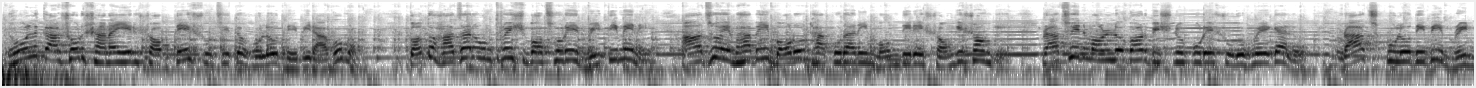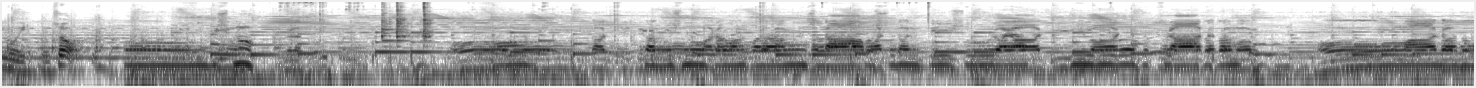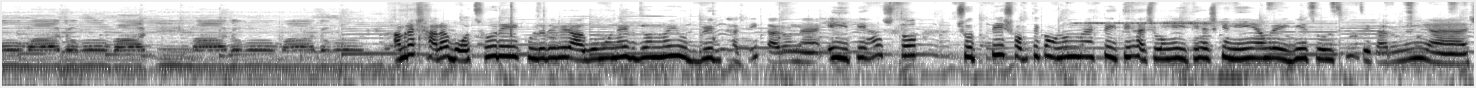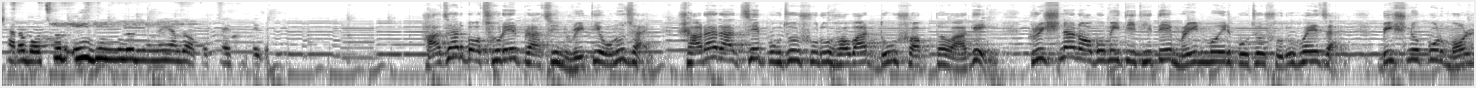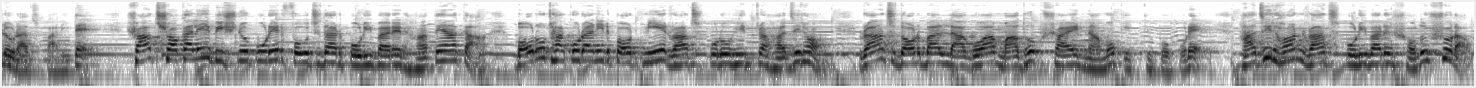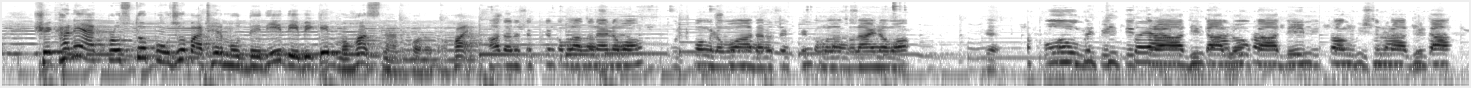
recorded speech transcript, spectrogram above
ঢোল কাসর সানাইয়ের শব্দে সূচিত হল দেবীর আগমন। গত হাজার উনত্রিশ বছরের রীতি মেনে আজও এভাবেই বড় ঠাকুরানীর মন্দিরের সঙ্গে সঙ্গে প্রাচীন মল্লগড় বিষ্ণুপুরে শুরু হয়ে গেল রাজকুলদেবী মৃন্ময়ীর পুজো। বিষ্ণু ও মাধব মাধব মাধব মাধব আমরা সারা বছর এই কুলদেবীর আগমনের জন্যই উদ্গ্রীব থাকি, কারণ এই ইতিহাস তো সত্যি সব থেকে অনন্য একটা ইতিহাস এবং এই ইতিহাসকে নিয়েই আমরা এগিয়ে চলছি, যে কারণেই সারা বছর এই দিনগুলোর জন্যই আমরা অপেক্ষায় থেকে যাই। হাজার বছরের প্রাচীন রীতি অনুযায়ী সারা রাজ্যে পুজো শুরু হওয়ার দু সপ্তাহ আগে কৃষ্ণা নবমী তিথিতে মৃন্ময়ীর পুজো শুরু হয়ে যায় বিষ্ণুপুর মল্লরাজ বাড়িতে সাত সকালে বিষ্ণুপুরের ফৌজদার পরিবারের হাতে আঁকা বড় ঠাকুরানীর পট নিয়ে রাজ পুরোহিতরা হাজির হন। রাজ দরবার লাগোয়া মাধব সায়ের নামক একটি পুকুরে। হাজির হন রাজ পরিবারের সদস্যরাও। সেখানে এক প্রস্ত পুজো পাঠের মধ্যে দিয়ে দেবীকে মহাস্নান করানো হয়। পুষ্পং নম শক্তি নম। ওম কৃত্তিত্রাধিতা লোকা দেবী ত্বং বিষ্ণুনাধিতা পঞ্চধারয়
